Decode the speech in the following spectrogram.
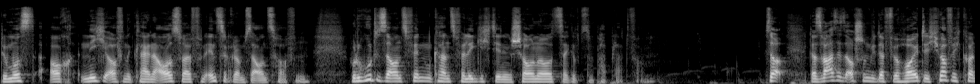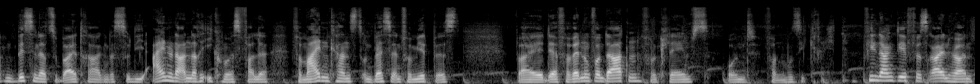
du musst auch nicht auf eine kleine Auswahl von Instagram-Sounds hoffen. Wo du gute Sounds finden kannst, verlinke ich dir in den Show Notes, da gibt es ein paar Plattformen. So, das war es jetzt auch schon wieder für heute. Ich hoffe, ich konnte ein bisschen dazu beitragen, dass du die ein oder andere E-Commerce-Falle vermeiden kannst und besser informiert bist bei der Verwendung von Daten, von Claims und von Musikrechten. Vielen Dank dir fürs Reinhören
